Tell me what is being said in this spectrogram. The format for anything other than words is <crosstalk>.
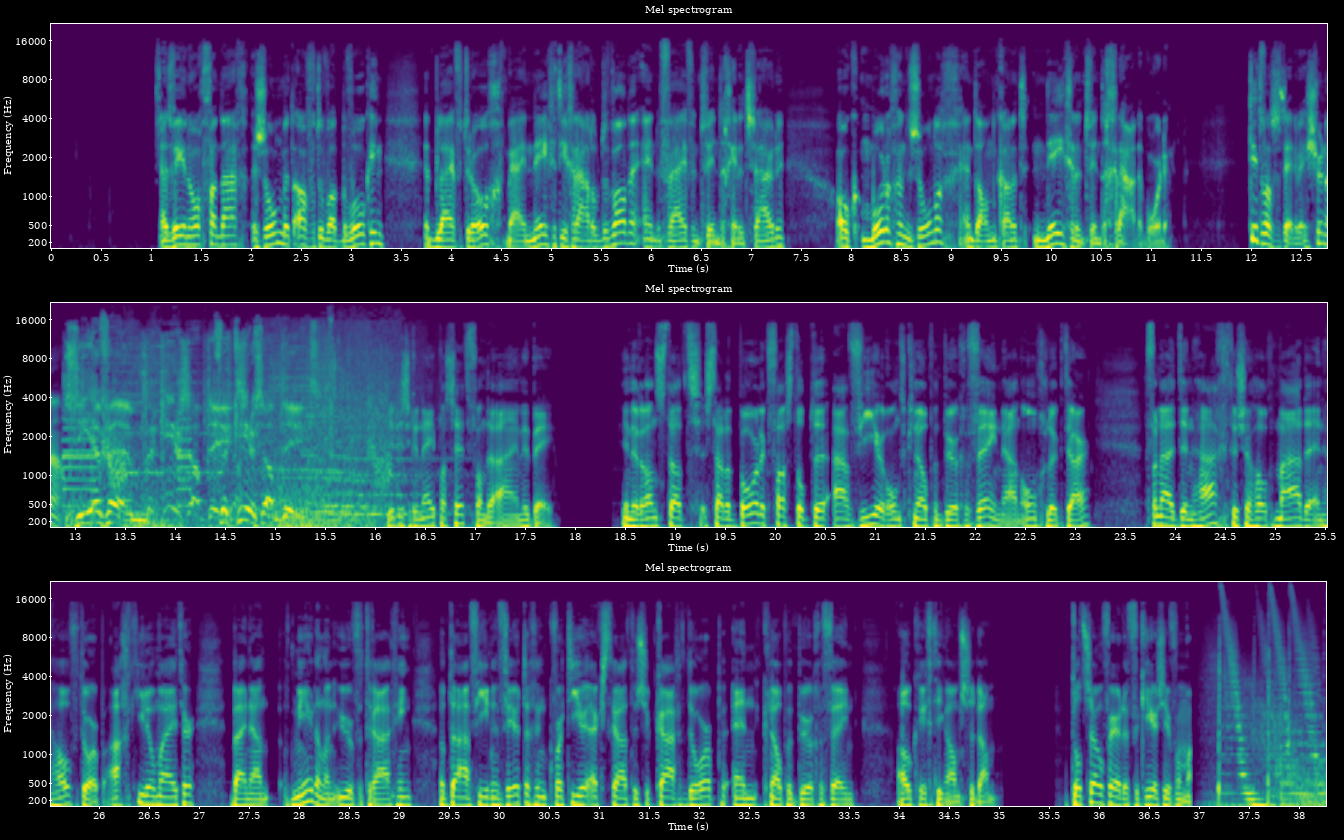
Het weer nog vandaag zon met af en toe wat bewolking. Het blijft droog bij 19 graden op de Wadden en 25 in het zuiden. Ook morgen zonnig en dan kan het 29 graden worden. Dit was het NWS Journaal. ZFM, verkeersupdate. verkeersupdate. Dit is René Passet van de ANWB. In de Randstad staat het behoorlijk vast op de A4 rond knooppunt Burgerveen na een ongeluk daar. Vanuit Den Haag tussen Hoogmade en Hoofddorp 8 kilometer, bijna meer dan een uur vertraging. Op de A44 een kwartier extra tussen Kaagdorp en knooppunt Burgerveen, ook richting Amsterdam. Tot zover de verkeersinformatie.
